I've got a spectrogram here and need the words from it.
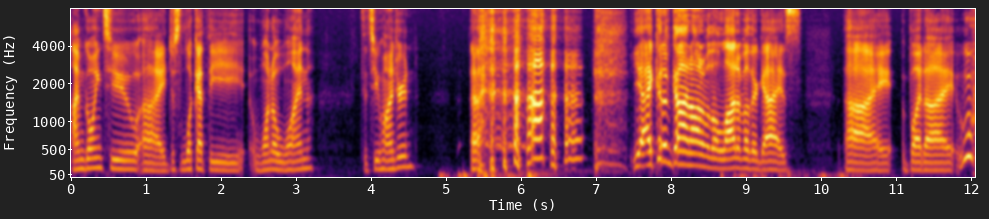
I'm going to uh, just look at the 101 to 200. Uh, yeah, I could have gone on with a lot of other guys. Uh, but whew,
